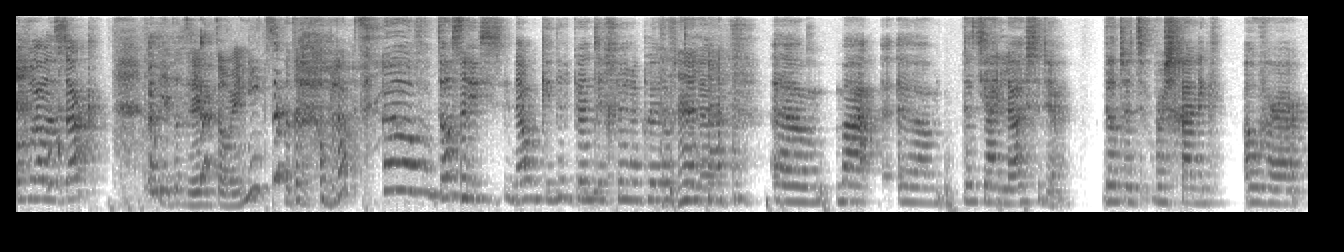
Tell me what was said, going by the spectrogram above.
overal een zak. Ja, dat weet ik dan weer niet. Dat heb ik geblokt. Oh, fantastisch. Nou, mijn kinderen kunnen tegen geur en kleuren vertellen. Ehm, maar ehm, dat jij luisterde. Dat we het waarschijnlijk over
